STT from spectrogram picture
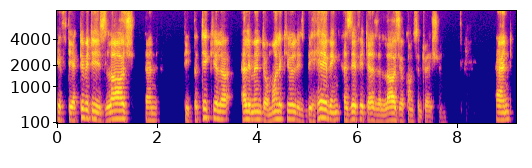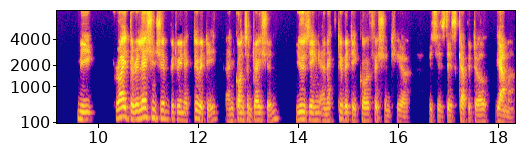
if the activity is large, then the particular element or molecule is behaving as if it has a larger concentration. And we write the relationship between activity and concentration using an activity coefficient here, which is this capital gamma.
